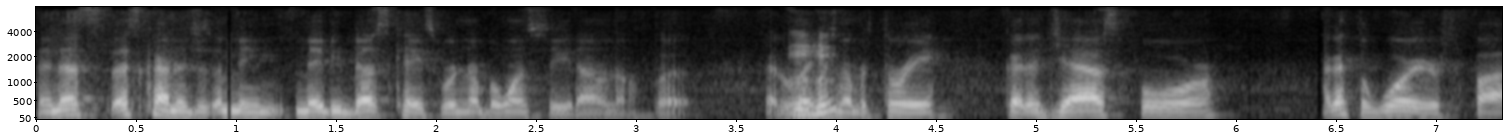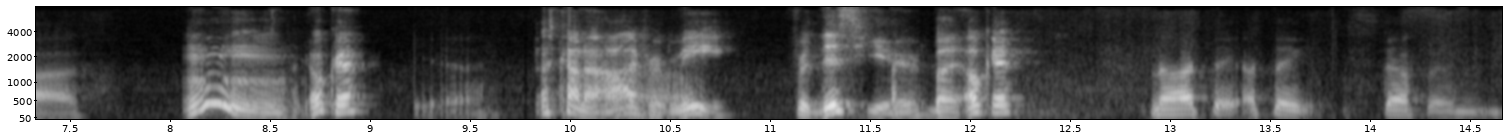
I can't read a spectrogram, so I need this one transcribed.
and that's that's kind of just. I mean, maybe best case we're number one seed. I don't know, but got the Lakers Mhm. number three. Got the Jazz four. I got the Warriors five. Mm, okay. Yeah. That's kind of high for Uh, me for this year, but okay. No, I think I think Steph and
